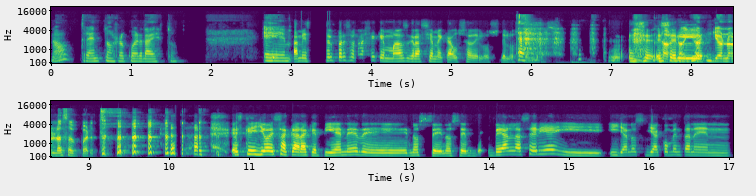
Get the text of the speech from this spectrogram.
¿no? Trent nos recuerda esto. Em, a mí es el personaje que más gracia me causa de los, de los hombres. no, yo, no lo soporto. es que yo esa cara que tiene de, no sé, no sé, vean la serie y, y ya, nos, ya comentan en,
